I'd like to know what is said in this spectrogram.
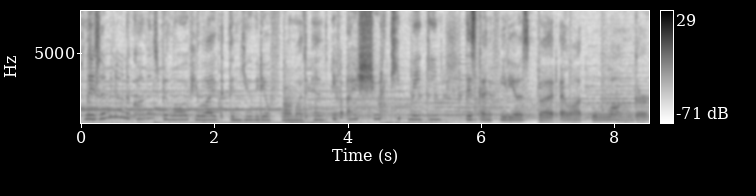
Please let me know in the comments below if you liked the new video format and if I should keep making this kind of videos but a lot longer.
